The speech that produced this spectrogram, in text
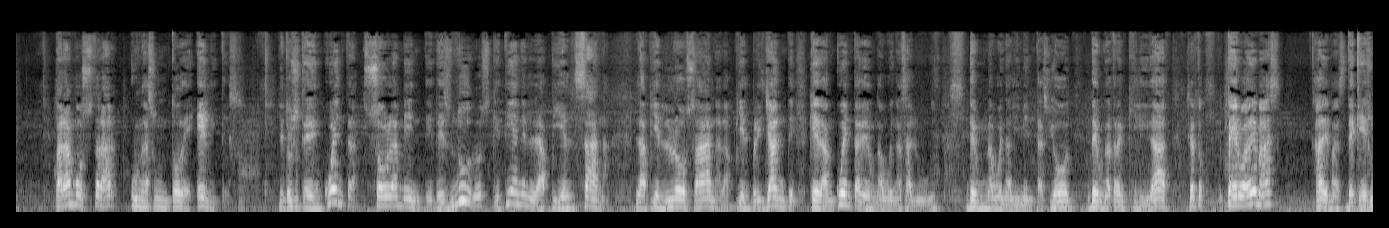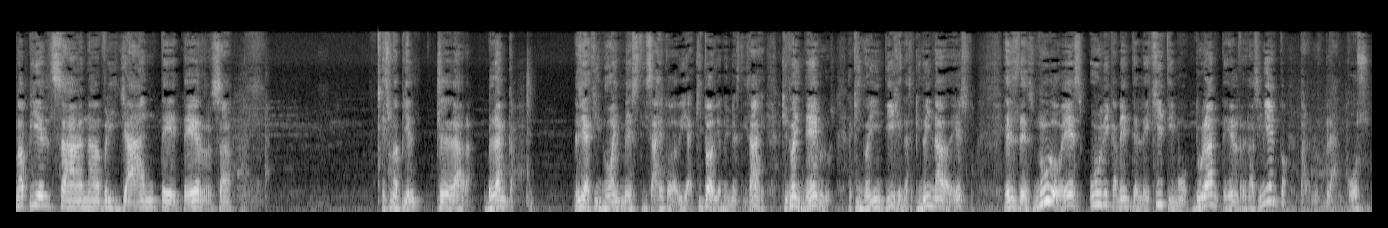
para mostrar un asunto de élites. Y entonces usted encuentra solamente desnudos que tienen la piel sana, la piel lozana, la piel brillante, que dan cuenta de una buena salud, de una buena alimentación, de una tranquilidad, ¿cierto? Pero además, además de que es una piel sana, brillante, tersa, es una piel clara, blanca. Es decir, aquí no hay mestizaje todavía, aquí todavía no hay mestizaje, aquí no hay negros, aquí no hay indígenas, aquí no hay nada de esto. El desnudo es únicamente legítimo durante el Renacimiento para los blancos,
